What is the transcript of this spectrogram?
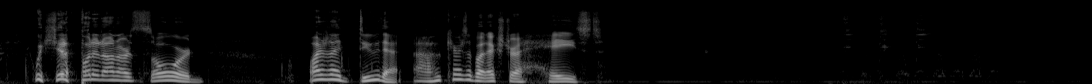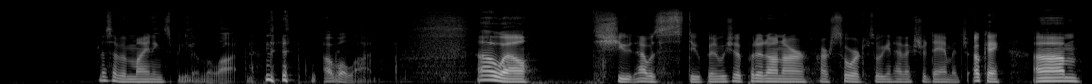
we should have put it on our sword. Why did I do that? Uh, who cares about extra haste? Must have a mining speed of a lot. of a lot. Oh well. Shoot, that was stupid. We should have put it on our, our sword so we can have extra damage. Okay. Um,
